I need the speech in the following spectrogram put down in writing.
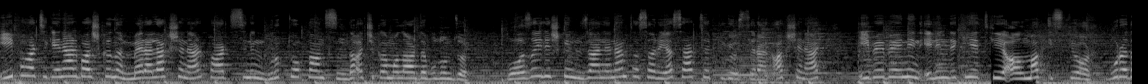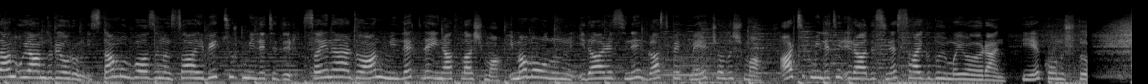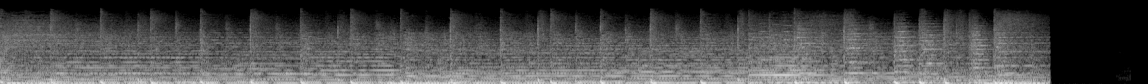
İyi Parti Genel Başkanı Meral Akşener partisinin grup toplantısında açıklamalarda bulundu. Boğaz'a ilişkin düzenlenen tasarıya sert tepki gösteren Akşener, İBB'nin elindeki yetkiyi almak istiyor. Buradan uyandırıyorum. İstanbul Boğazı'nın sahibi Türk milletidir. Sayın Erdoğan milletle inatlaşma. İmamoğlu'nun idaresini gasp etmeye çalışma. Artık milletin iradesine saygı duymayı öğren diye konuştu.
